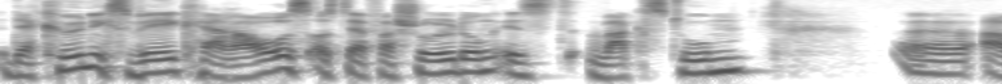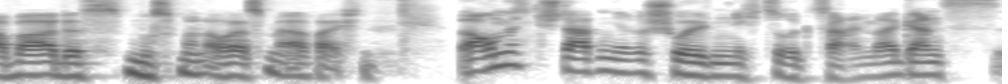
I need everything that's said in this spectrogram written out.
Der Königsweg heraus aus der Verschuldung ist Wachstum. Äh, aber das muss man auch erstmal erreichen. Warum müssen Staaten ihre Schulden nicht zurückzahlen? Mal ganz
